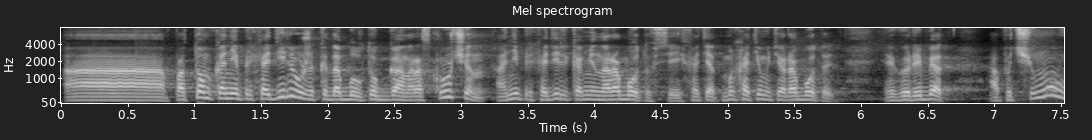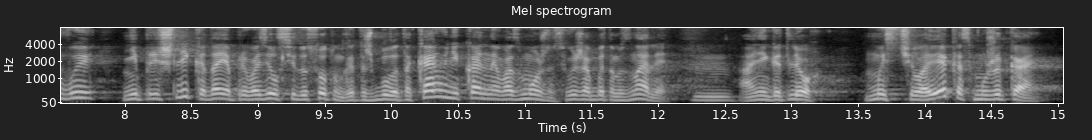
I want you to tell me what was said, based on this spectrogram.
А потом ко мне приходили уже, когда был Топ-Ган раскручен, они приходили ко мне на работу все и хотят, мы хотим у тебя работать. Я говорю, ребят, а почему вы не пришли, когда я привозил Сиду Сотунга? Это же была такая уникальная возможность, вы же об этом знали. Они говорят, Лех, мы с человека, с мужика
